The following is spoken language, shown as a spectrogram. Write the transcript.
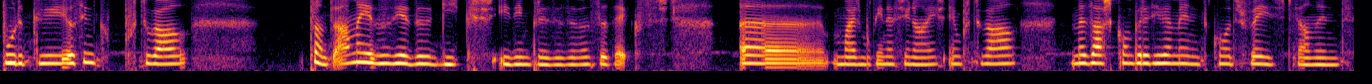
Porque eu sinto que Portugal, pronto, há meia dúzia de geeks e de empresas avançadexes uh, mais multinacionais em Portugal, mas acho que comparativamente com outros países, especialmente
